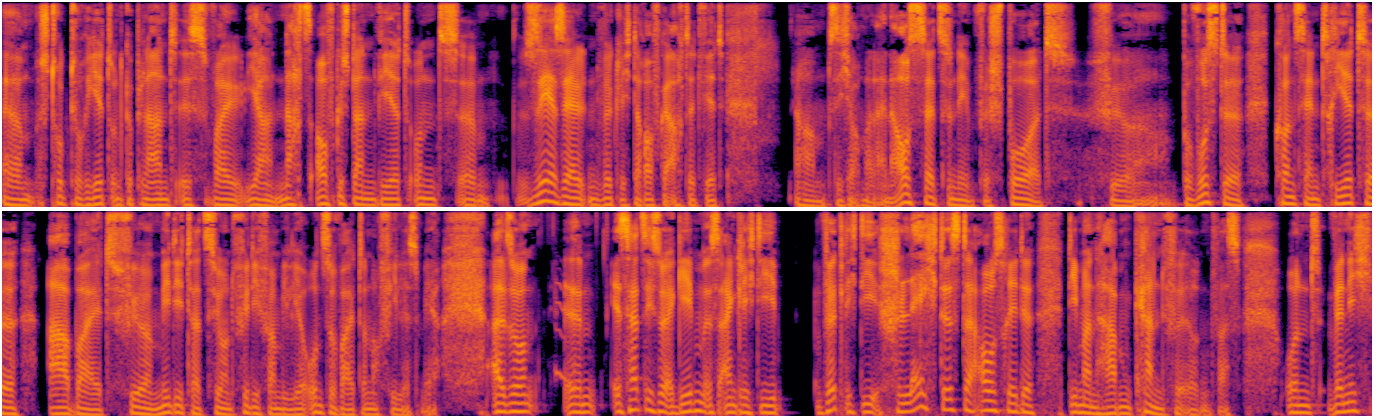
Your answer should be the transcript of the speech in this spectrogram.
ähm, strukturiert und geplant ist, weil ja nachts aufgestanden wird und ähm, sehr selten wirklich darauf geachtet wird, ähm, sich auch mal eine Auszeit zu nehmen für Sport, für bewusste, konzentrierte Arbeit, für Meditation, für die Familie und so weiter, noch vieles mehr. Also ähm, es hat sich so ergeben, ist eigentlich die wirklich die schlechteste Ausrede, die man haben kann für irgendwas. Und wenn ich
